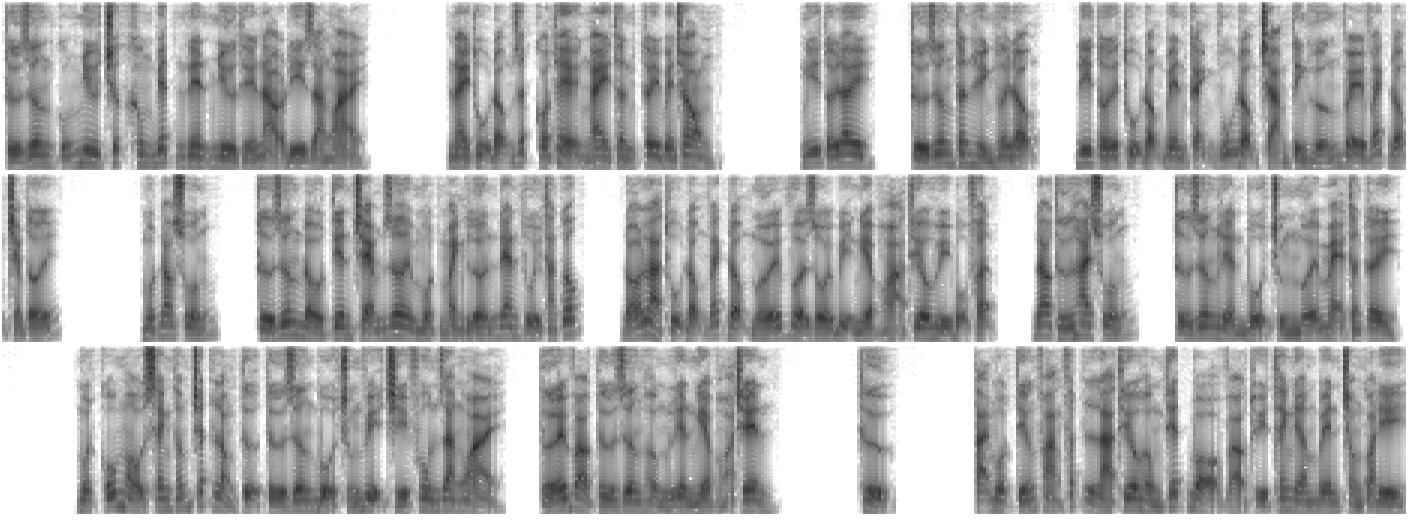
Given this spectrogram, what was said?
từ dương cũng như trước không biết nên như thế nào đi ra ngoài. Này thụ động rất có thể ngay thân cây bên trong. Nghĩ tới đây, từ dương thân hình hơi động, đi tới thụ động bên cạnh vũ động chạm tinh hướng về vách động chém tới một đao xuống, từ dương đầu tiên chém rơi một mảnh lớn đen thùi thang cốc, đó là thụ động vách động mới vừa rồi bị nghiệp hỏa thiêu hủy bộ phận đao thứ hai xuống, từ dương liền bổ chúng mới mẹ thân cây. Một cỗ màu xanh thấm chất lỏng tự từ dương bổ chúng vị trí phun ra ngoài, tưới vào từ dương hồng liên nghiệp hỏa trên. Thử. Tại một tiếng phảng phất là thiêu hồng thiết bỏ vào thủy thanh âm bên trong qua đi,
